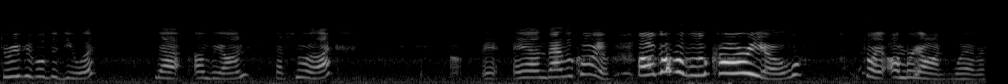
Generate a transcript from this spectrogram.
three people to deal with. That Umbreon, that Snorlax, uh, and that Lucario. I'll go for the Lucario. Sorry, Umbreon, whatever.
